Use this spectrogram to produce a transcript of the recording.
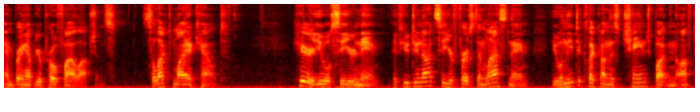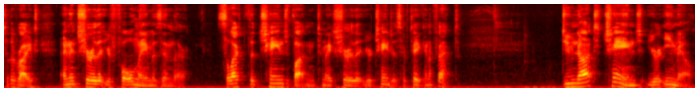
and bring up your profile options. Select My Account. Here you will see your name. If you do not see your first and last name, you will need to click on this Change button off to the right and ensure that your full name is in there. Select the Change button to make sure that your changes have taken effect. Do not change your email.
